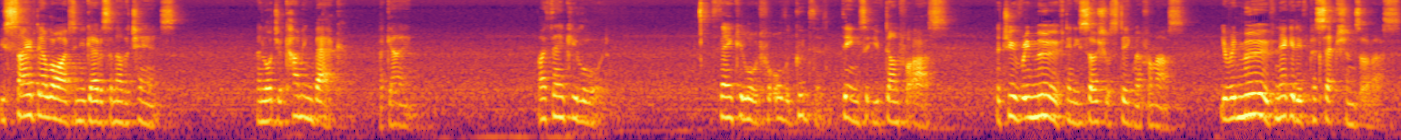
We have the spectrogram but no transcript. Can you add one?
You saved our lives and you gave us another chance. And Lord, you're coming back again. I thank you, Lord. Thank you, Lord, for all the good things that you've done for us, that you've removed any social stigma from us. You remove negative perceptions of us.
